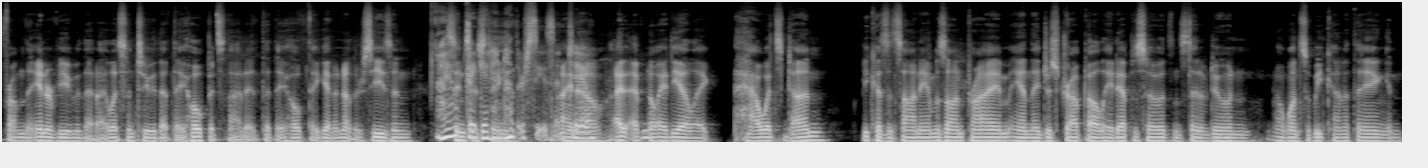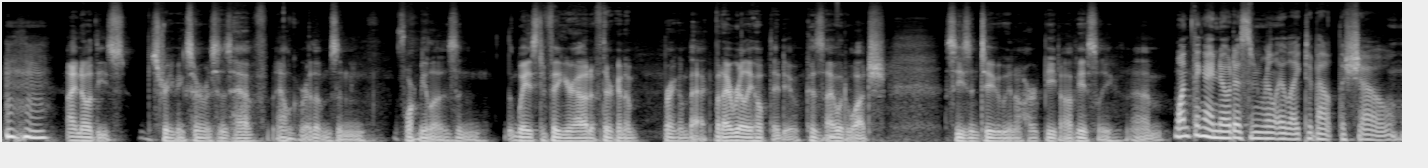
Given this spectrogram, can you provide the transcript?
from the interview that I listened to that they hope it's not it. That they hope they get another season. I hope they get another season I too. know. I have no idea like how it's done because it's on Amazon Prime and they just dropped all eight episodes instead of doing a once a week kind of thing. And hmm I know these streaming services have algorithms and formulas and ways to figure out if they're going to bring them back. But I really hope they do because I would watch season two in a heartbeat. Obviously, um, One thing I noticed and really liked about the show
